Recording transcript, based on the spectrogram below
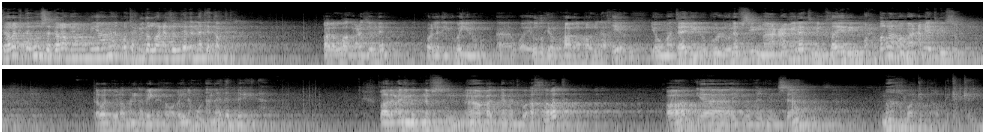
تركته ستراه يوم القيامة وتحمد الله عز وجل أنك تركته. قال الله عز وجل هو الذي يبين آه، ويظهر هذا القول الأخير يوم تجد كل نفس ما عملت من خير محضرا وما عملت من سوء. تود لو أن بينها وبينه أمدا بعيدا قال علمت نفس ما قدمت وأخرت. قال يا أيها الإنسان ما غرك بربك الكريم؟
